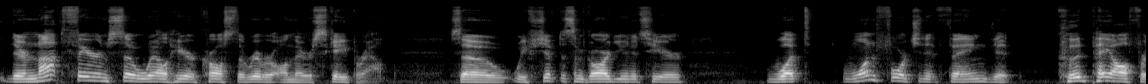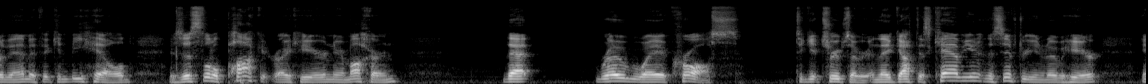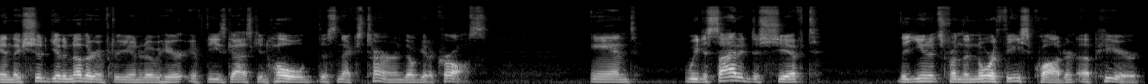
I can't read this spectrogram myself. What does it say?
they're not faring so well here across the river on their escape route. So we've shifted some guard units here. What one fortunate thing that could pay off for them if it can be held is this little pocket right here near Machern, that roadway across to get troops over. And they've got this cav unit and this infantry unit over here, and they should get another infantry unit over here. If these guys can hold this next turn, they'll get across. And we decided to shift the units from the northeast quadrant up here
